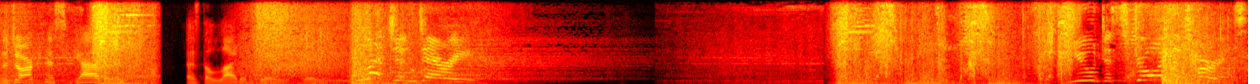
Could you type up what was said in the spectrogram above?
The darkness gathers as the light of day fades. Legendary! You destroy the turret!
